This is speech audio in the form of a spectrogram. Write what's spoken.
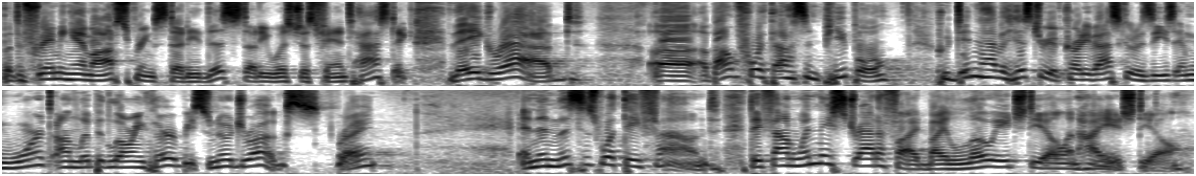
But the Framingham Offspring study, this study was just fantastic. They grabbed uh, about 4,000 people who didn't have a history of cardiovascular disease and weren't on lipid lowering therapy, so no drugs, right? And then this is what they found. They found when they stratified by low HDL and high HDL,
